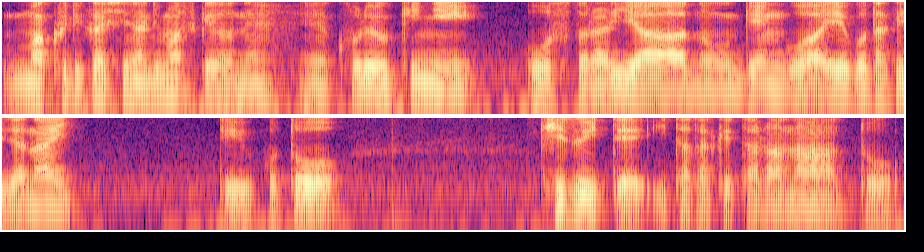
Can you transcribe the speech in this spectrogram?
まあ繰り返しになりますけどねこれを機にオーストラリアの言語は英語だけじゃないっていうことを気づいていただけたらなと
